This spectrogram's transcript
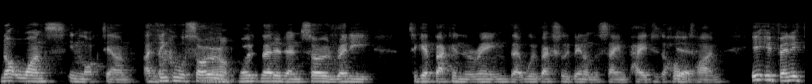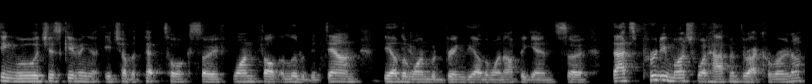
not once in lockdown. I think we were so Wow. motivated and so ready to get back in the ring that we've actually been on the same page the whole Yeah. time. if anything, we were just giving each other pep talks. So, if one felt a little bit down, the other Yeah. one would bring the other one up again. So, that's pretty much what happened throughout Corona.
